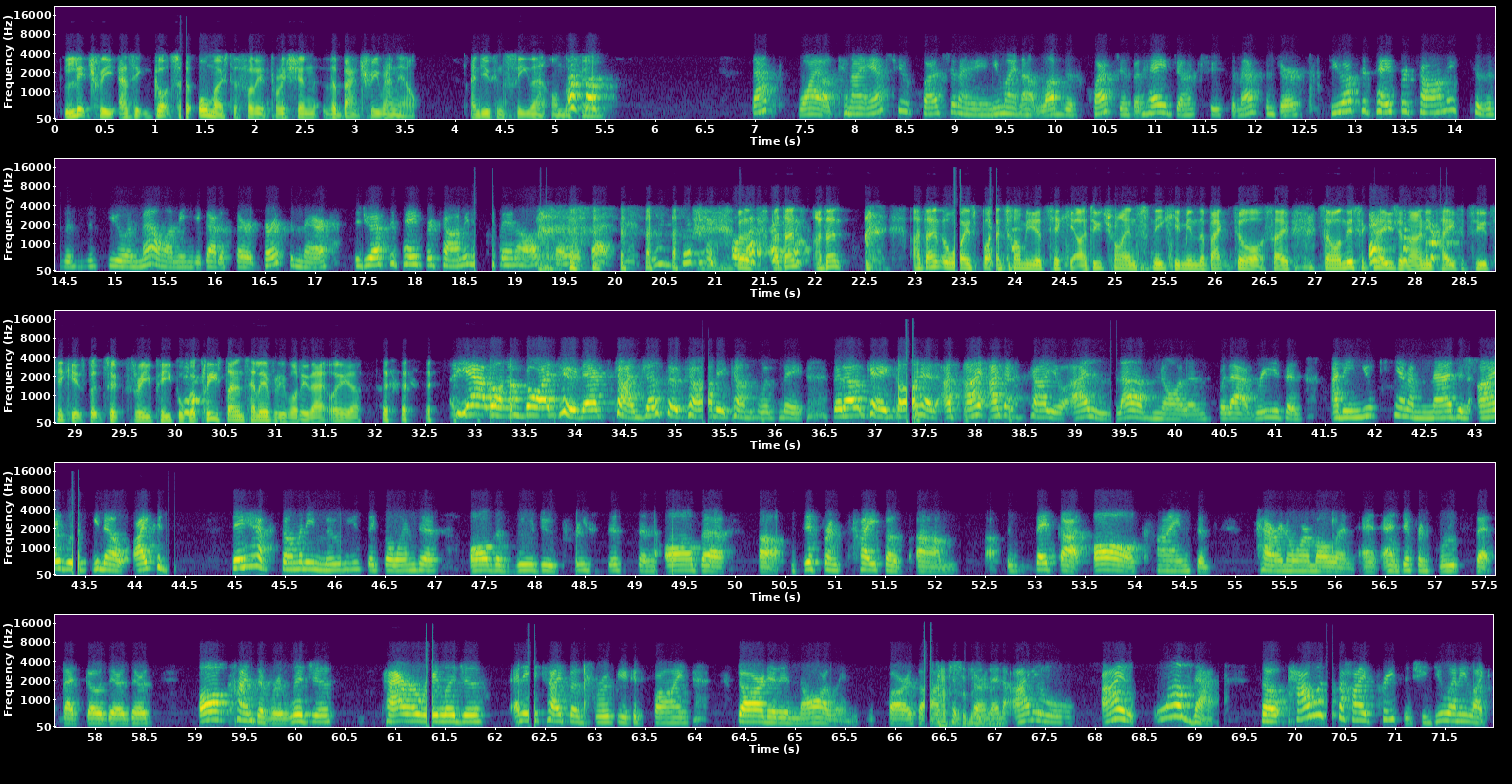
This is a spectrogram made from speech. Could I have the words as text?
literally, as it got to almost a full apparition, the battery ran out, and you can see that on the film. That's wild. Can I ask you a question? I mean, you might not love this question, but hey, don't shoot the messenger. Do you have to pay for Tommy? Because if it's just you and Mel, I mean, you got a third person there. Did you have to pay for Tommy to come in also? With that? well, I don't, I don't, I don't always buy Tommy a ticket. I do try and sneak him in the back door. So, so on this occasion, I only paid for two tickets, but took three people. But please don't tell everybody that, will you? Yeah, well, I'm going to next time, just so Tommy comes with me. But okay, go ahead. I, I, I got to tell you, I love New Orleans for that reason. I mean, you can't imagine. I would, you know, I could. They have so many movies that go into all the voodoo priestess and all the uh, different type of. Um, they've got all kinds of paranormal and, and, and different groups that that go there. There's all kinds of religious, para-religious, any type of group you could find started in New Orleans, as far as I'm concerned. And I I love that. So how was the high priest? Did she do any like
